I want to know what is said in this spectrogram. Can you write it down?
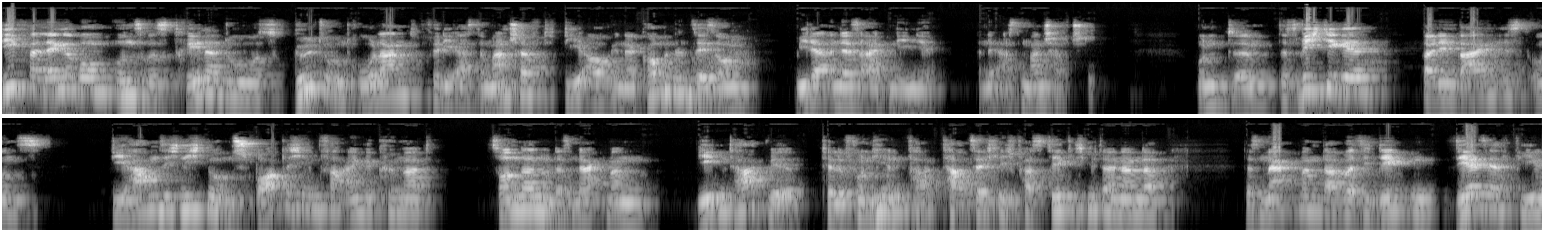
Die Verlängerung unseres Trainerduos Gülte und Roland für die erste Mannschaft, die auch in der kommenden Saison wieder an der Seitenlinie an der ersten Mannschaft steht. Und ähm, das Wichtige bei den beiden ist uns, die haben sich nicht nur ums Sportliche im Verein gekümmert, sondern, und das merkt man jeden Tag, wir telefonieren tatsächlich fast täglich miteinander, das merkt man da, weil sie denken sehr, sehr viel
